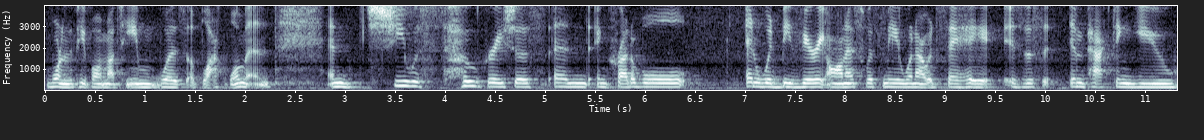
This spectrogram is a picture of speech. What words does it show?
one of the people on my team was a black woman. And she was so gracious and incredible and would be very honest with me when I would say, "Hey, is this impacting you?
